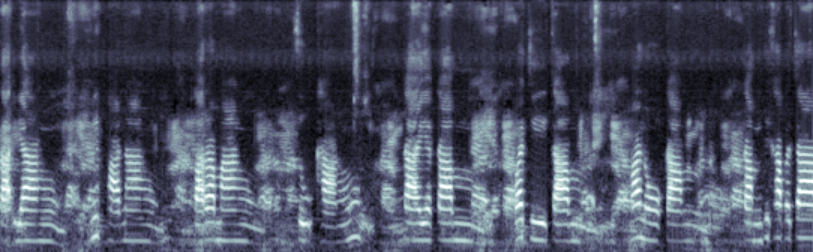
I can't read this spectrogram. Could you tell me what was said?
ตะยัง นิพพานังปรมัง สุขัง กายกรรม วจีกรรมมโนกรรม กรรมที่ข้าพเจ้า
